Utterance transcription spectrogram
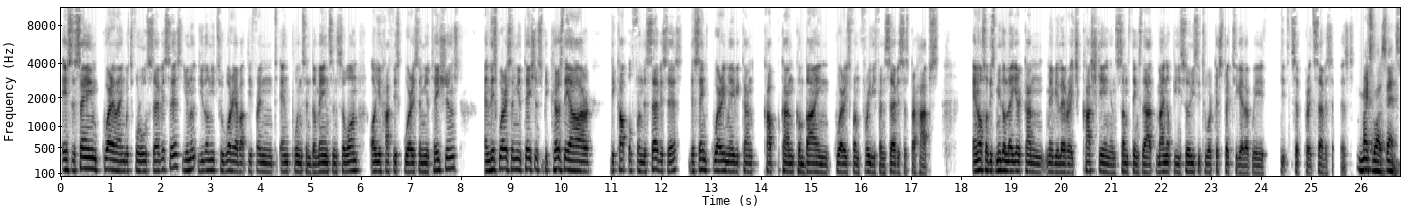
it's the same query language for all services. You know, you don't need to worry about different endpoints and domains and so on. All you have is queries and mutations. And these queries and mutations, because they are decoupled from the services, the same query maybe can, can combine queries from three different services, perhaps. And also this middle layer can maybe leverage caching and some things that might not be so easy to orchestrate together with separate services. Makes a lot of sense.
